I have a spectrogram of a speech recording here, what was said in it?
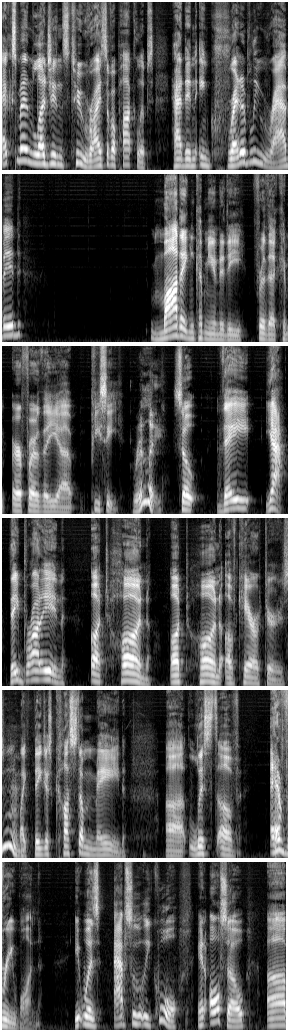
X Men Legends 2: Rise of Apocalypse had an incredibly rabid modding community for the com- or for the uh, PC. Really? So they, yeah, they brought in a ton, a ton of characters. Like they just custom made uh, lists of everyone. It was absolutely cool, and also, uh,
